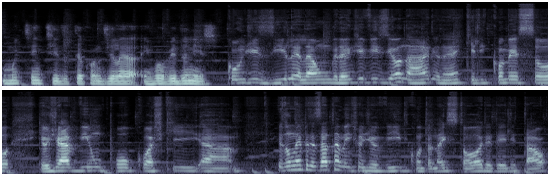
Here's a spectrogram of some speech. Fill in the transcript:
muito sentido ter o Condzilla envolvido nisso. Condzilla ele é um grande visionário, né? Que ele começou. Eu já vi um pouco, acho que a. Eu não lembro exatamente onde eu vi ele contando a história dele e tal,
